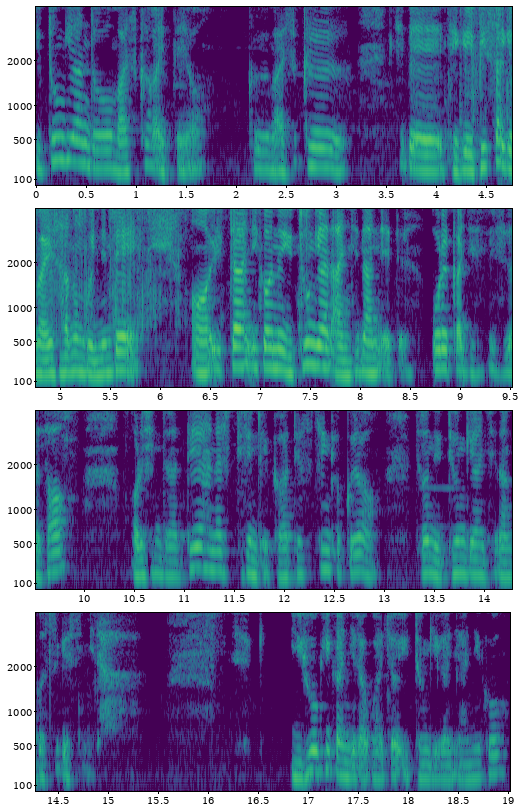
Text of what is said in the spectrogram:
유통기한도 마스크가 있대요. 그 마스크 집에 되게 비싸게 많이 사놓은 거 있는데 어, 일단 이거는 유통기한 안 지난 애들 올해까지 쓸 수 있어서 어르신들한테 하나씩 드리면 될 것 같아서 챙겼고요. 저는 유통기한 지난 거 쓰겠습니다. 즉, 유효기간이라고 하죠. 유통기간이 아니고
